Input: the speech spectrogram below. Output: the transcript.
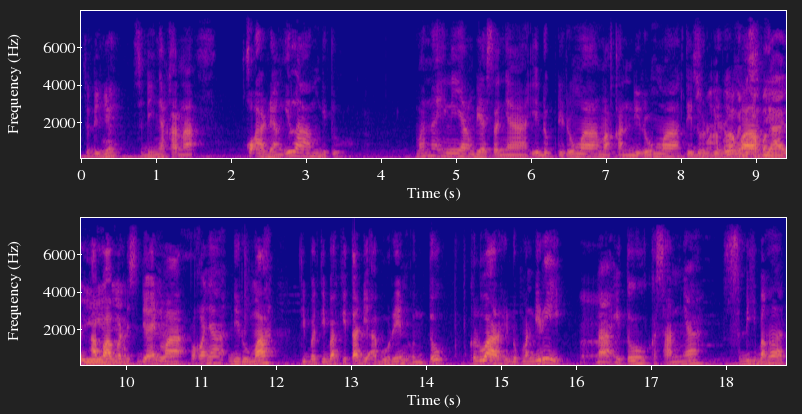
Sedihnya Sedihnya karena kok ada yang hilang gitu. Mana ini yang biasanya hidup di rumah, makan di rumah, tidur Semua di apa-apa rumah, disediain, apa-apa ya. disediain mak pokoknya di rumah tiba-tiba kita diaburin untuk keluar hidup mandiri nah itu kesannya sedih banget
